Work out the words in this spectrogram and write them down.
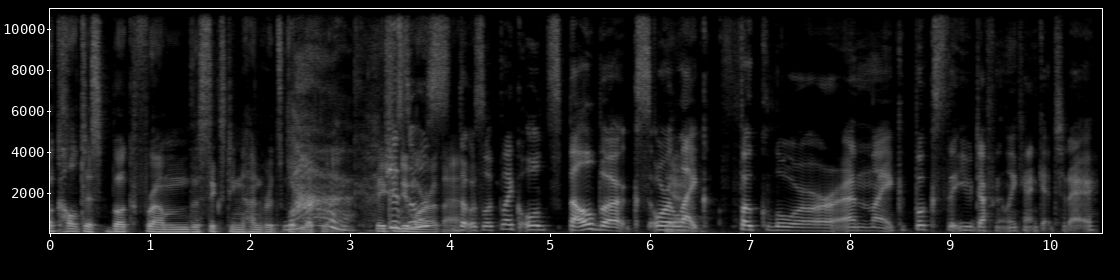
occultist book from the 1600s would look like. They should do more of those- that. Those look like old spell books or Yeah. like folklore and like books that you definitely can't get today.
